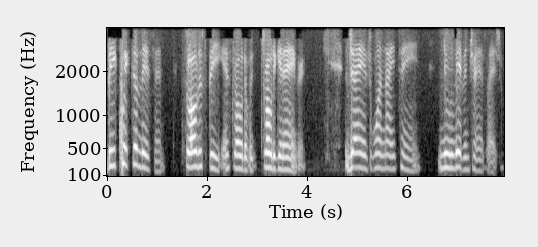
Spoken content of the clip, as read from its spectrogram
be quick to listen, slow to speak, and slow to slow to get angry. James 1.19, New Living Translation.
